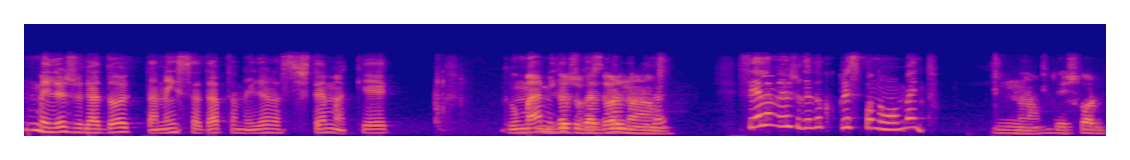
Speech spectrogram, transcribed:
O melhor jogador que também se adapta melhor ao sistema, que é o Miami. Melhor jogador, não. Se ele é o melhor jogador que o Paul no momento. Não, discordo.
